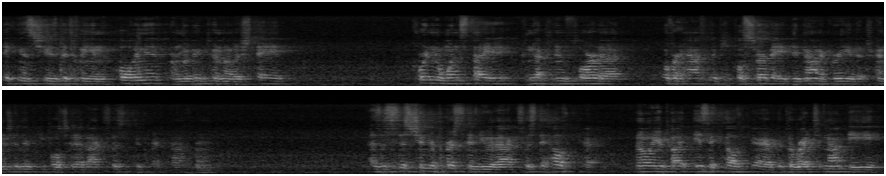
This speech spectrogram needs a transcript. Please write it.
making us choose between holding it or moving to another state. According to one study conducted in Florida, over half of the people surveyed did not agree that transgender people should have access to the correct bathroom. As a cisgender person, you have access to health care. Not only your basic health care, but the right to not be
